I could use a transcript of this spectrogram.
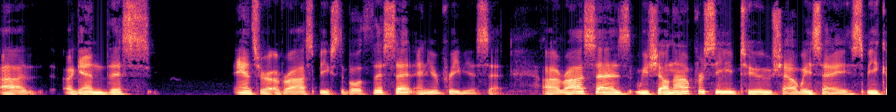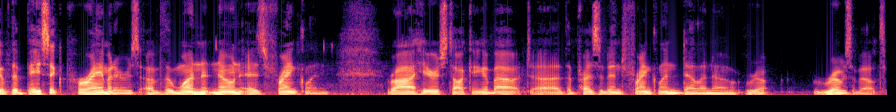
Uh, again, this answer of Ra speaks to both this set and your previous set. Uh, Ra says, We shall now proceed to, shall we say, speak of the basic parameters of the one known as Franklin. Ra here is talking about uh, the President Franklin Delano Ro- Roosevelt.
